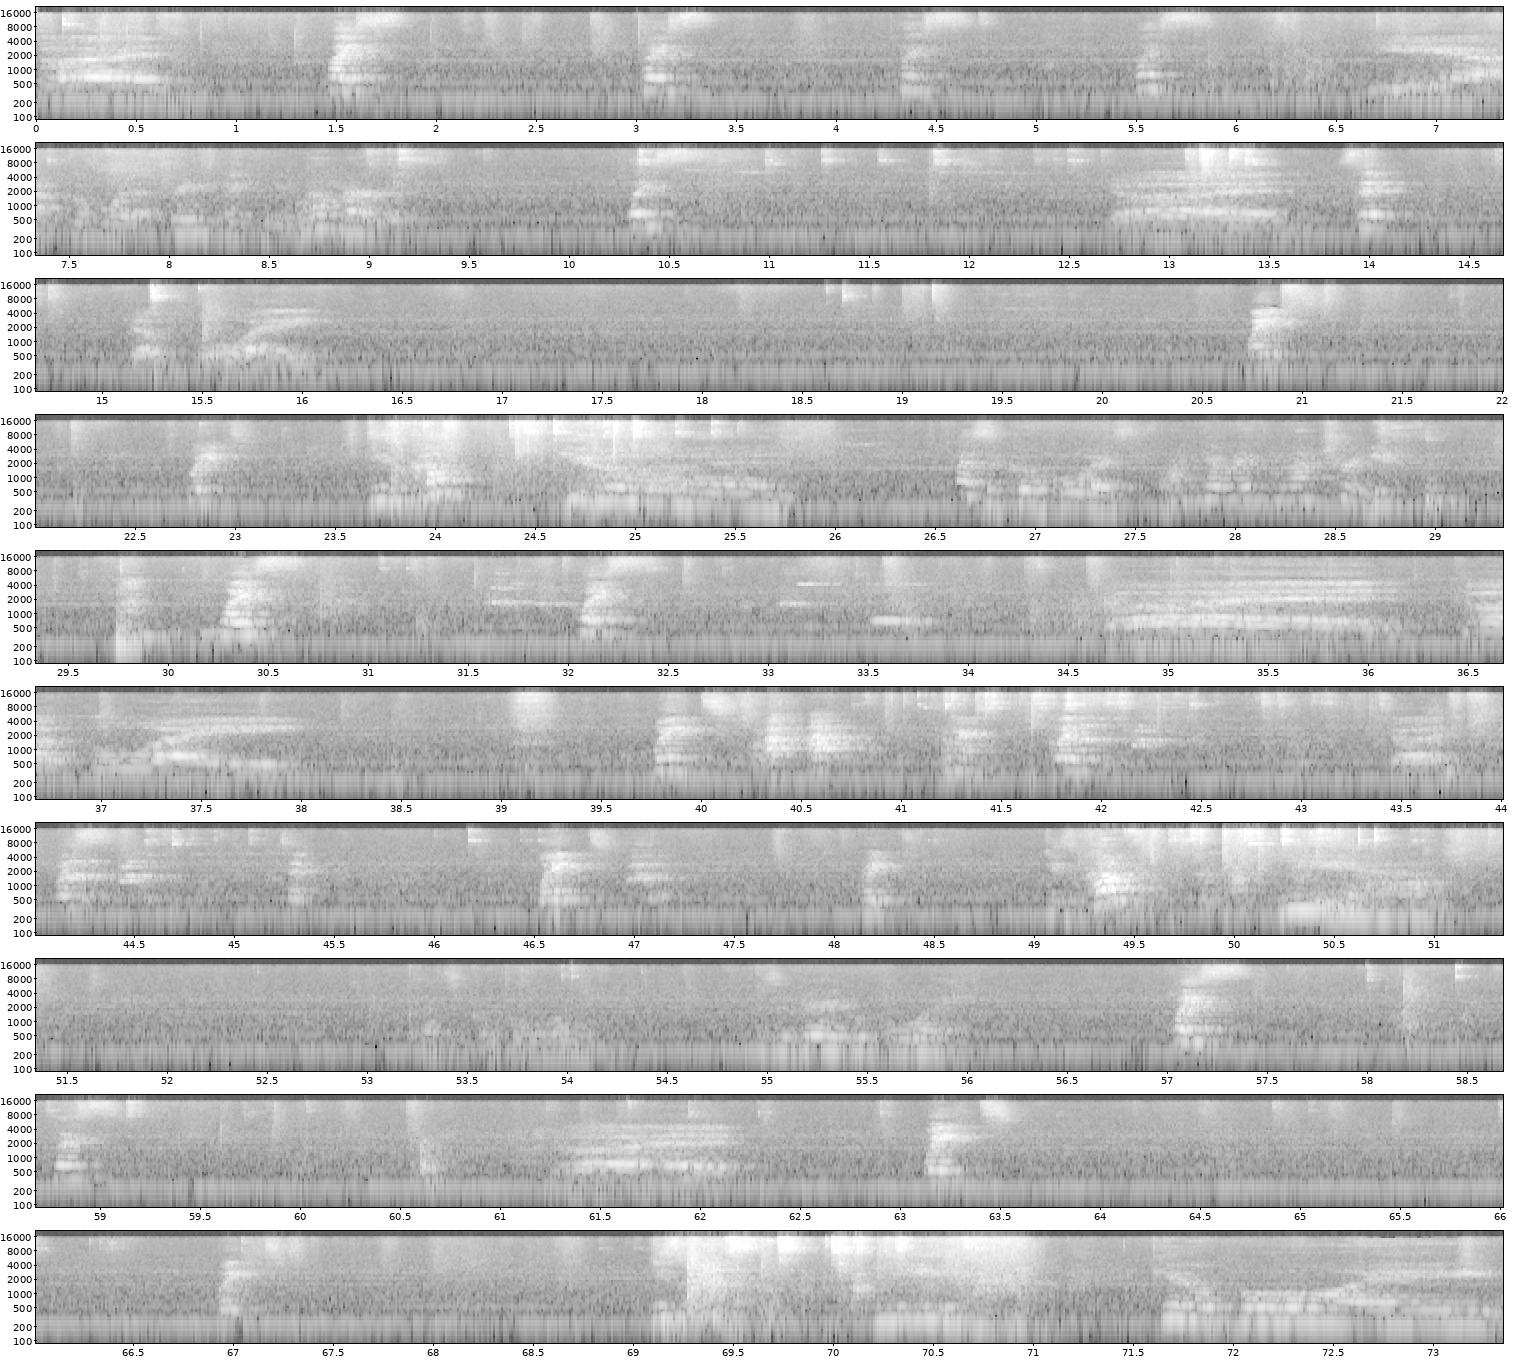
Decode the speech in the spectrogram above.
Good. Place. Place. Place. Place. Yeah, good boy. That train's making me real nervous. Place. Good. Sit. Good boy. Wait. Wait. He's come. Good. That's a good boy. Get away from that tree. Place. Place. Good. Good boy. Wait. Ah, ah. Come here. Place. Good. Place. Sit. Wait. Wait. He's come. Yeah. That's a good boy. That's a very good boy. Place. Place. Good. Wait. Wait. Come. Yeah. Good boy.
